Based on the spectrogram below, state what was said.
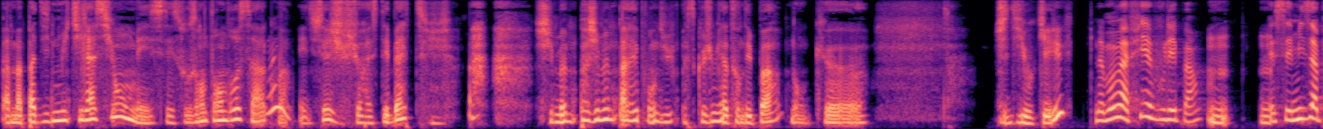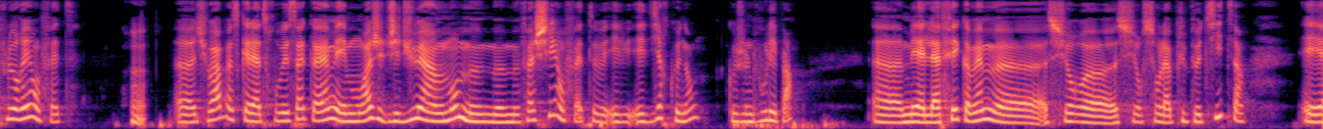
Elle m'a pas dit de mutilation, mais c'est sous-entendre ça, quoi. Et tu sais, je suis restée bête. J'ai même pas, j'ai même pas répondu parce que je m'y attendais pas. Donc, euh, j'ai dit ok. Mais moi, ma fille, elle voulait pas. Mm, mm. Elle s'est mise à pleurer, en fait. Euh, tu vois, parce qu'elle a trouvé ça quand même. Et moi, j'ai dû à un moment me, me, fâcher, en fait, et, dire que non, que je ne voulais pas. Euh, mais elle l'a fait quand même euh, sur, sur, sur la plus petite. Et,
